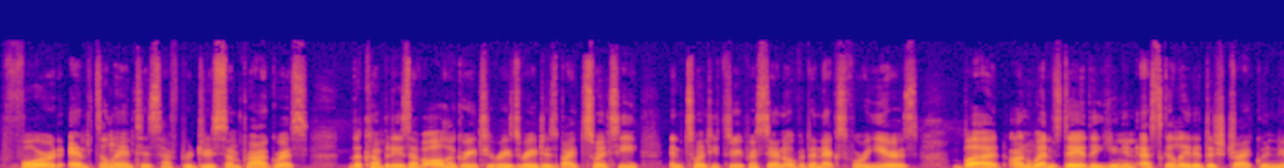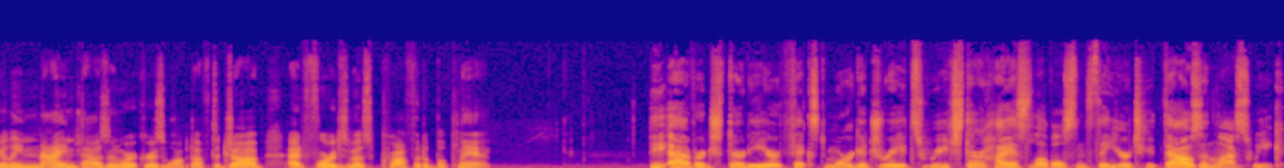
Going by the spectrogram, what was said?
Ford, and Stellantis have produced some progress. The companies have all agreed to raise wages by 20 and 23 percent over the next four years. But on Wednesday, the union escalated the strike when nearly 9,000 workers walked off the job at Ford's most profitable plant. The average 30 year fixed mortgage rates reached their highest level since the year 2000 last week,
